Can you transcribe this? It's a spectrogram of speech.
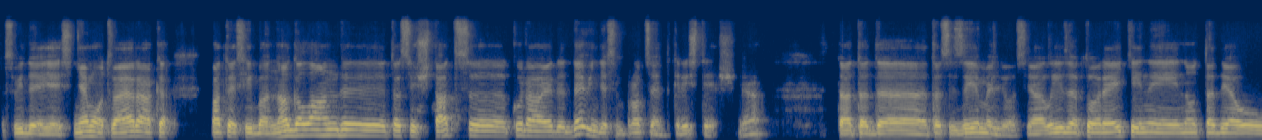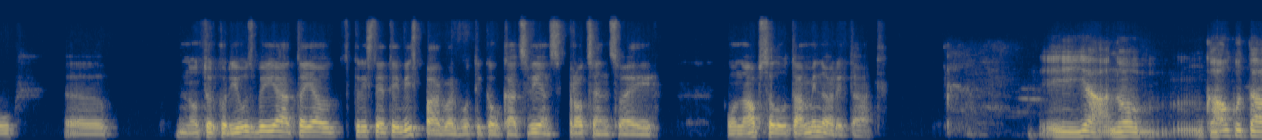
tas vidējais, ņemot vērā, ka patiesībā Nagalanda tas ir štats, uh, kurā ir 90% kristieši. Ja? Tā tad tas ir ziemeļos. Jā. Līdz ar to rēķini, nu, tad jau nu, tur, kur jūs bijāt, tā jau kristietība vispār varbūt ir kaut kāds viens procents vai un absolūtā minoritāte. Jā, nu, Kalkutā,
